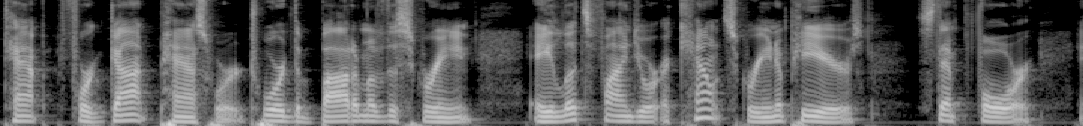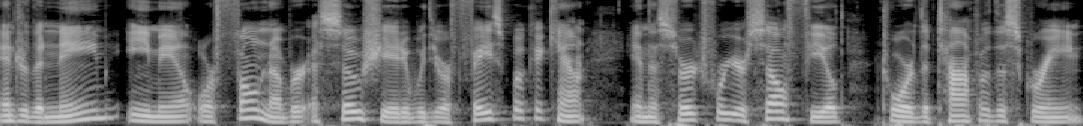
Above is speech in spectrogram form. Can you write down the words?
Tap Forgot Password toward the bottom of the screen. A Let's Find Your Account screen appears. Step 4. Enter the name, email, or phone number associated with your Facebook account in the Search for Yourself field toward the top of the screen,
